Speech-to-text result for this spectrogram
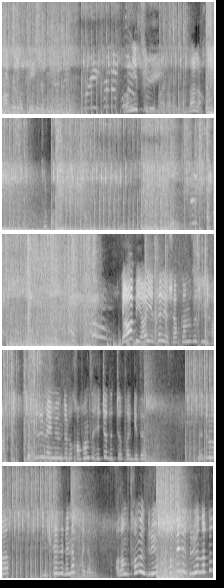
Marked a location. Ama niye Suriye team. bayrağı oynar? Ne alaka oğlum? Türk var. Ya abi ya yeter ya şapkanızı şimdi ha. Getiririm M24'ü kafanıza headshot headshot atar giderim. Nedir la? Bizimkiler de benden faydalı. Adamı tam öldürüyor. Adam beni öldürüyor. Nereden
